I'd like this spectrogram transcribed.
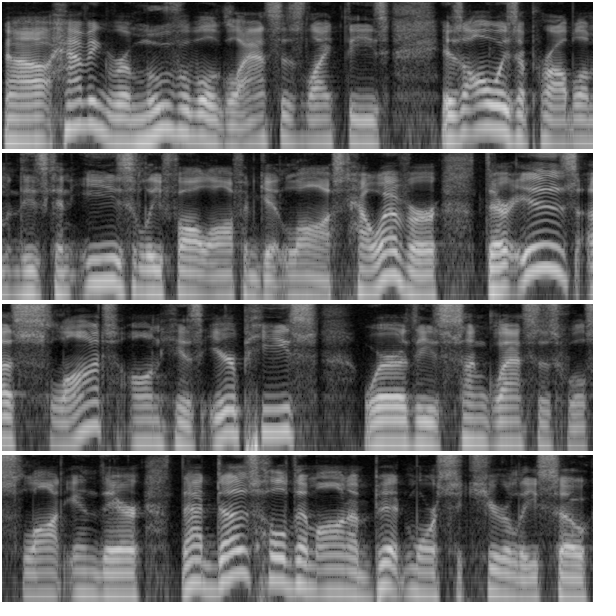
Now, having removable glasses like these is always a problem. These can easily fall off and get lost. However, there is a slot on his earpiece where these sunglasses will slot in there. That does hold them on a bit more securely, so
